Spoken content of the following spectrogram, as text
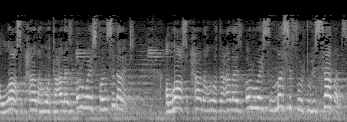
Allah subhanahu wa ta'ala is always considerate. Allah subhanahu wa ta'ala is always merciful to His servants.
